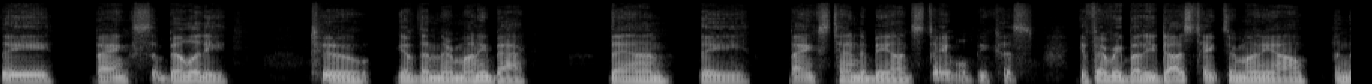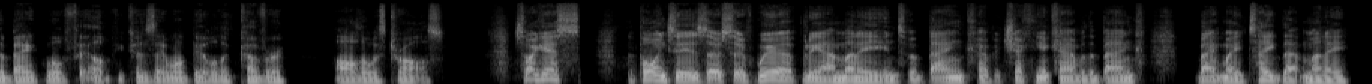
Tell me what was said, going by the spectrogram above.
the bank's ability to give them their money back, then the banks tend to be unstable because if everybody does take their money out, then the bank will fail because they won't be able to cover all the withdrawals. So I guess the point is, though, so if we're putting our money into a bank, have a checking account with a bank, the bank may take that money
